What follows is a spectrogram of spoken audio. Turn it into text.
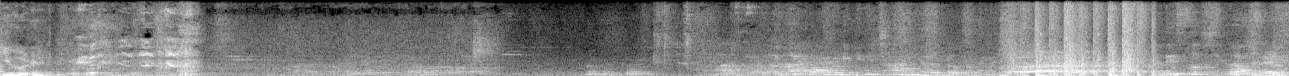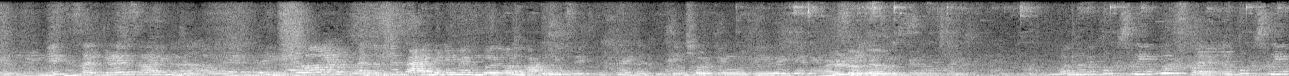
किती छोटी मुली वगैरे खूप स्लिम तुम्ही खूप स्लिम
